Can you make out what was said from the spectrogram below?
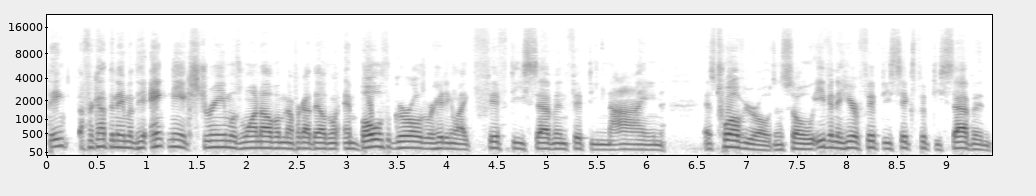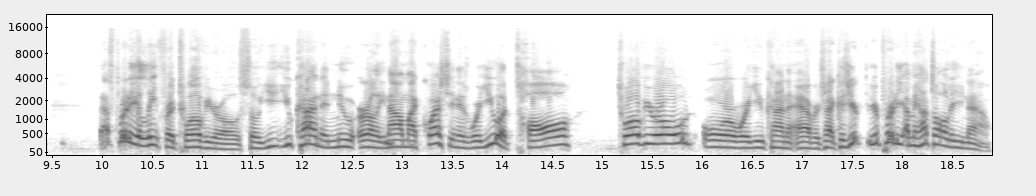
think I forgot the name of the Ankeny Extreme was one of them. And I forgot the other one. And both girls were hitting like 57, 59 as 12 year olds. And so even to hear 56, 57, that's pretty elite for a 12 year old. So you, you kind of knew early. Now, my question is, were you a tall 12 year old or were you kind of average height? Cause you're, you're pretty, I mean, how tall are you now?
